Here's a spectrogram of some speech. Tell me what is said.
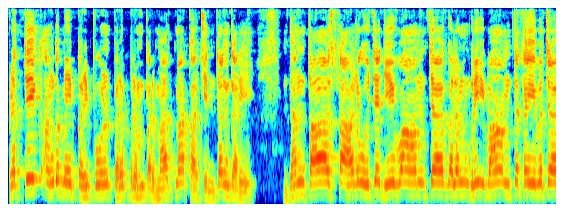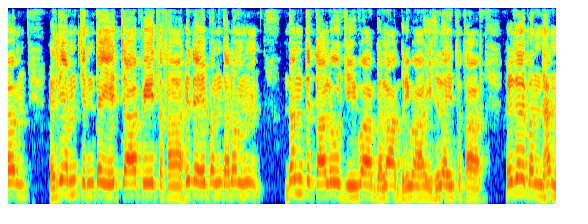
प्रत्येक अंग में परिपूर्ण परब्रह्म परमात्मा का चिंतन करे। दंतास्तालोच जीवाम च गलम ग्रीवाम तथा हृदय चिंत चापे तथा हृदय बंधनम दंत तालो जीवा गला ग्रीवा हृदय तथा हृदय बंधन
